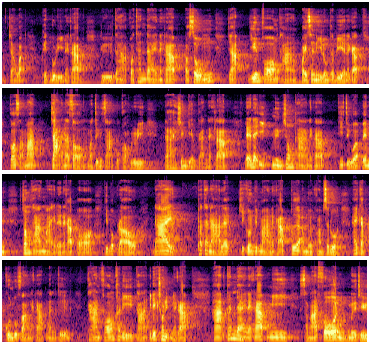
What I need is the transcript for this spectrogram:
ำจังหวัดเพชรบุรีนะครับ หรือถ้าหากว่าท่านใดนะครับ ประสงค์จะยื่นฟ้องทางไปรษณีย์ลงทะเบียนนะครับ ก็สามารถจ่าหน้าซองมาถึงศาลปกครองเพชรบุรีได้เช่นเดียวกันนะครับ และในอีกหนึ่งช่องทางนะครับ ที่ถือว่าเป็นช่องทางใหม่เลยนะครับ พอที่พวกเราได้พัฒนาและคิดค้นขึ้นมานะครับ เพื่ออำนวยความสะดวกให้กับคุณผู้ฟังนะครับ นั่นคือการฟ้องคดีทางอิเล็กทรอนิกส์นะครับ หากท่านใดนะครับมีสมาร์ทโฟน มือถือ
